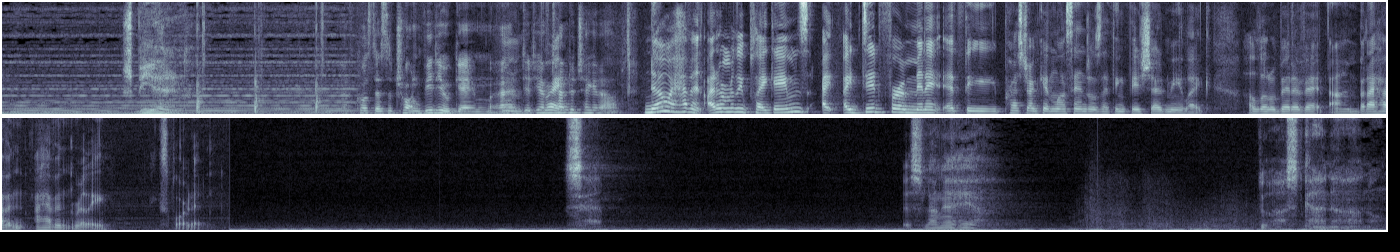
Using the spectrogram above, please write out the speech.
Spielen. Of course, there's a Tron video game. Uh, did you have Mm, right. time to check it out? No, I haven't. I don't really play games. I, I did for a minute at the press junket in Los Angeles. I think they showed me like a little bit of it, um, but I haven't. I haven't really explored it. Ist lange her. Du hast keine Ahnung.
